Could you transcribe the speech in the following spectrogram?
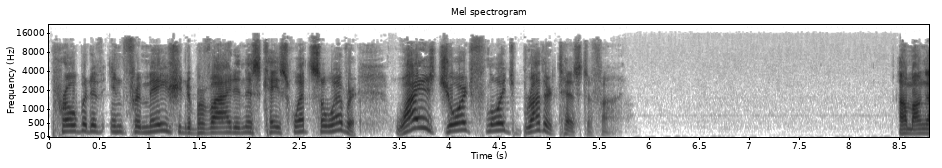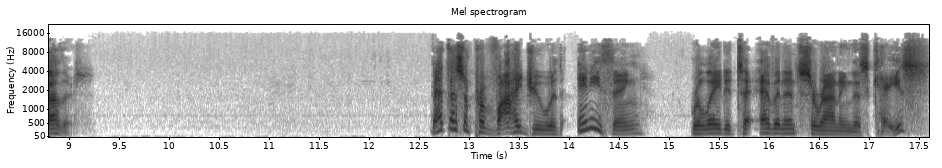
probative information to provide in this case whatsoever. Why is George Floyd's brother testifying? Among others. That doesn't provide you with anything related to evidence surrounding this case,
